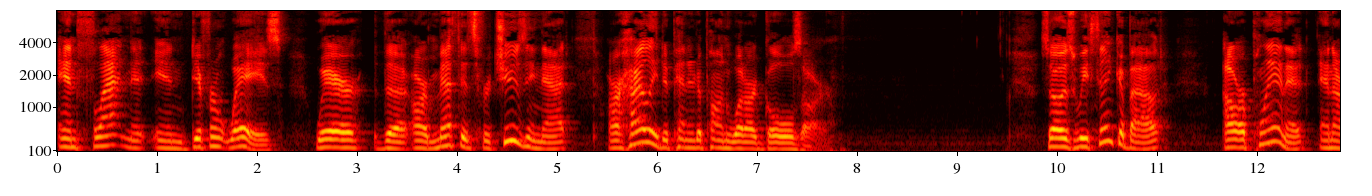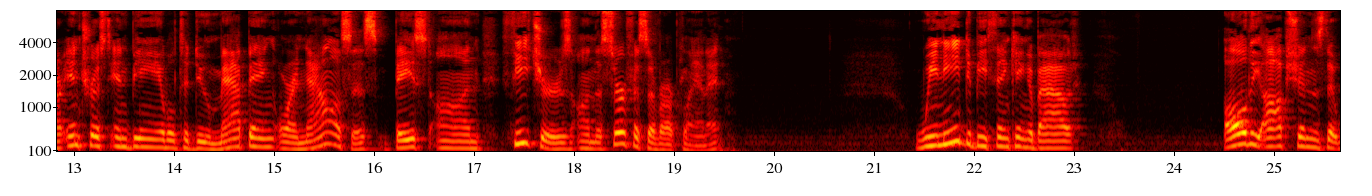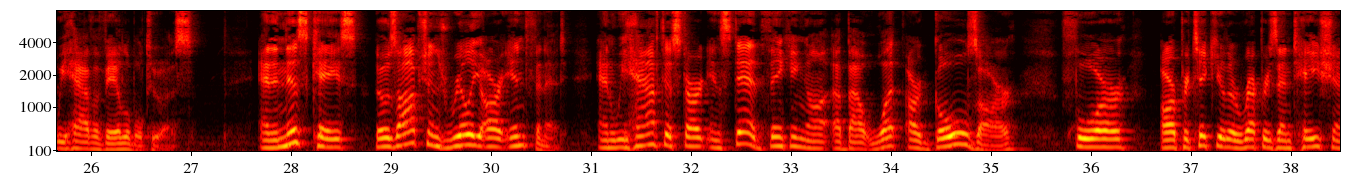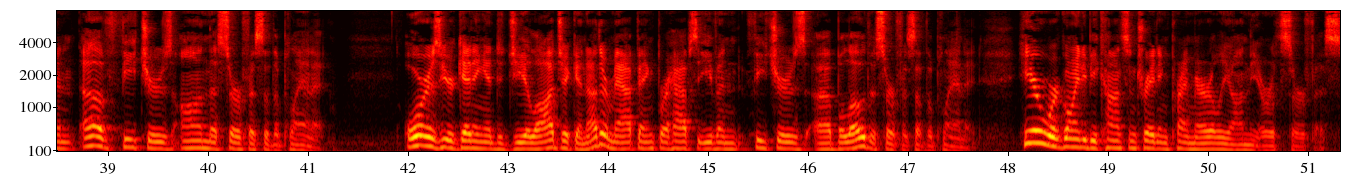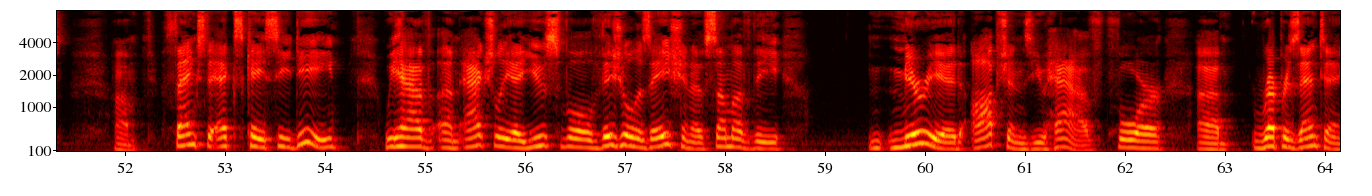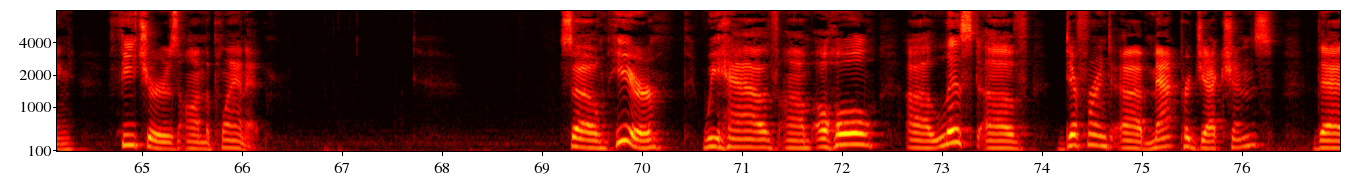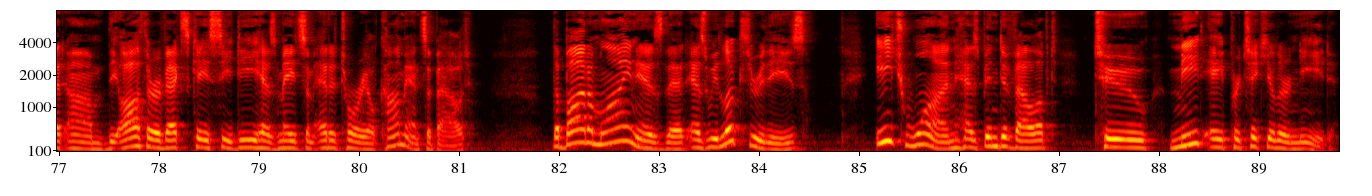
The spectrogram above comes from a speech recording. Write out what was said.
and flatten it in different ways where the our methods for choosing that are highly dependent upon what our goals are. So as we think about our planet and our interest in being able to do mapping or analysis based on features on the surface of our planet, we need to be thinking about all the options that we have available to us. And in this case, those options really are infinite. And we have to start instead thinking about what our goals are for our particular representation of features on the surface of the planet. Or as you're getting into geologic and other mapping, perhaps even features uh, below the surface of the planet. Here we're going to be concentrating primarily on the Earth's surface. Um, thanks to XKCD, we have um, actually a useful visualization of some of the myriad options you have for uh, representing features on the planet. So here we have um, a whole uh, list of different uh, map projections that um, the author of XKCD has made some editorial comments about. The bottom line is that as we look through these, each one has been developed to meet a particular need.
